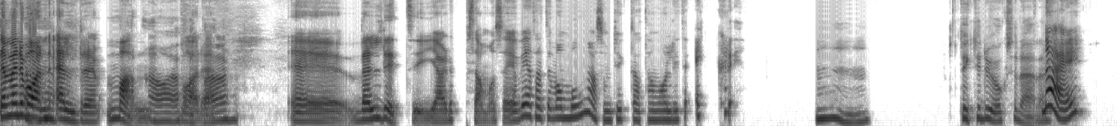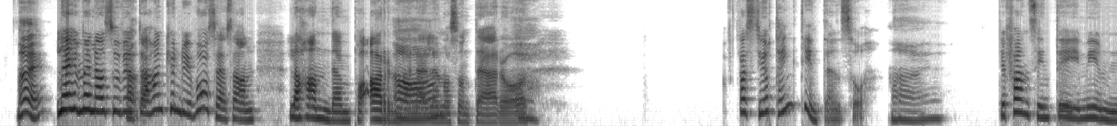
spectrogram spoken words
Nej men det var en äldre man Ja, var det. Eh, väldigt hjälpsam och så. Jag vet att det var många som tyckte att han var lite äcklig. Mm. Tyckte du också det? Eller? Nej, Nej. nej men alltså vet du, han kunde ju vara så här så han la handen på armen Ja. eller något sånt där. Och... Fast jag tänkte inte ens så. Nej. Det fanns inte i min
